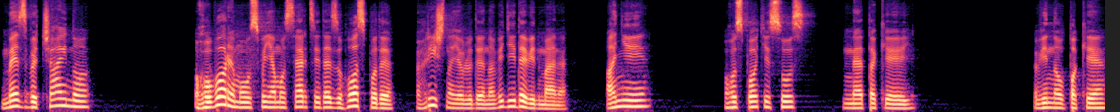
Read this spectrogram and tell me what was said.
ми, звичайно, говоримо у своєму серці десь, Господи, грішна я людина, відійди від мене. А ні, Господь Ісус не такий. Він навпаки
